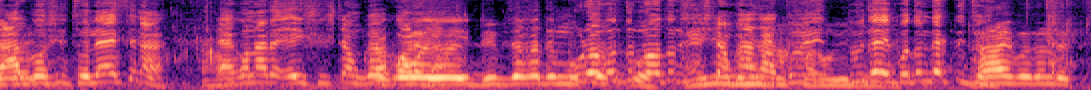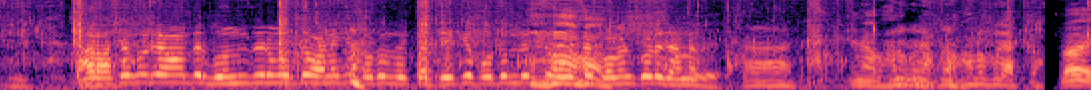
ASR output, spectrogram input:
জাল বসি চলে আসছে না এখন আর এই সিস্টেম কেউ করে না। ওই ডিপ জায়গা দিয়ে মুখ পুরো কিন্তু নতুন সিস্টেম কাকা তুমি তুই যাই প্রথম দেখতেছো হ্যাঁ প্রথম দেখছি। আর আশা করি আমাদের বন্ধুদের মধ্যে অনেকে প্রথম কে কে প্রথম অবশ্যই কমেন্ট করে জানাবে। না ভালো করে ভালো করে আঁকা। ভাই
